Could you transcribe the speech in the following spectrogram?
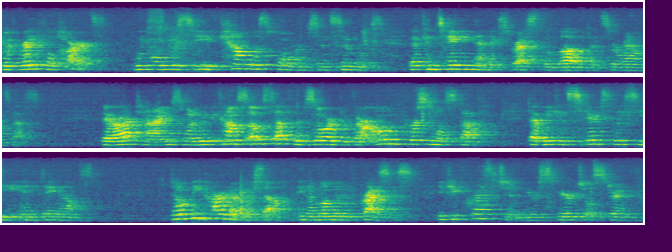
with grateful hearts, we will receive countless forms and symbols that contain and express the love that surrounds us. There are times when we become so self-absorbed with our own personal stuff that we can scarcely see anything else. Don't be hard on yourself in a moment of crisis if you question your spiritual strength.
